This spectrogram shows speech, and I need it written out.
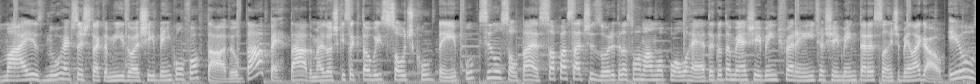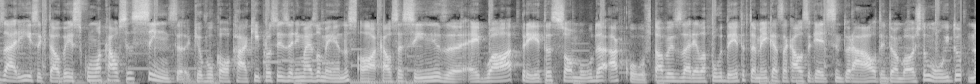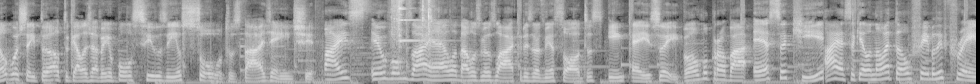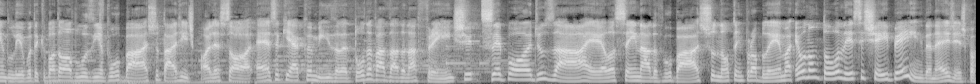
mas no restante da camisa eu achei bem confortável. Tá apertado, mas eu acho que isso aqui talvez solte com o tempo. Se não soltar, é só passar a tesoura e transformar numa polo reta, que eu também achei bem diferente, achei bem interessante, bem legal. Eu usaria isso aqui talvez com uma calça cinza, que eu vou colocar aqui pra vocês verem mais ou menos. Ó, a calça cinza é igual a preta, só muda a cor. Talvez usaria ela por dentro também, que essa calça aqui é de cintura alta, então eu gosto muito. Não gostei tanto que ela já veio com os fiozinhos soltos, tá, gente? Mas eu eu vou usar ela, dar os meus lacres nas minhas fotos e é isso aí. Vamos provar essa aqui. Ah, essa aqui ela não é tão family friendly. Eu vou ter que botar uma blusinha por baixo, tá, gente? Olha só, essa aqui é a camisa, ela é toda vazada na frente. Você pode usar ela sem nada por baixo, não tem problema. Eu não tô nesse shape ainda, né, gente? Pra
